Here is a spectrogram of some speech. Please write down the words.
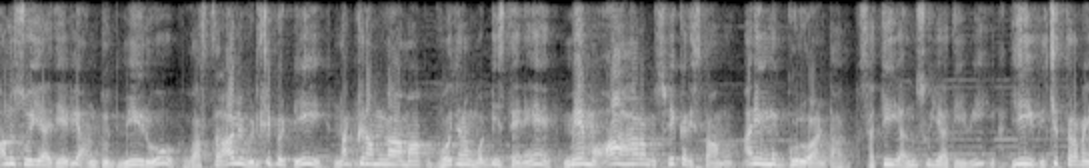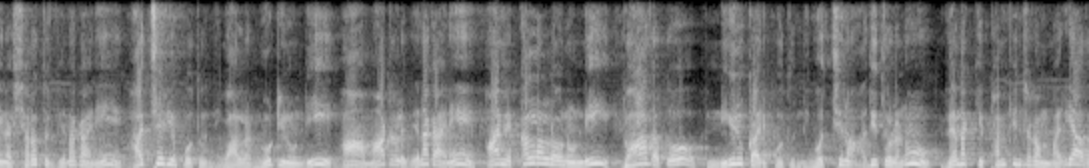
అనసూయాదేవి అంటుంది. మీరు వస్త్రాలు విడిచిపెట్టి నగ్నంగా మాకు భోజనం వడ్డిస్తేనే మేము ఆహారం స్వీకరిస్తాము అని ముగ్గురు అంటారు. సతీ అనసూయాదేవి ఈ విచిత్రమైన షరతు వినగానే ఆశ్చర్యపోతుంది. వాళ్ళ నోటి నుండి ఆ మాటలు వినగానే ఆమె కళ్ళల్లో నుండి బాధతో నీరు కారిపోతుంది. వచ్చిన అతిథులను వెనక్కి పంపించడం మర్యాద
